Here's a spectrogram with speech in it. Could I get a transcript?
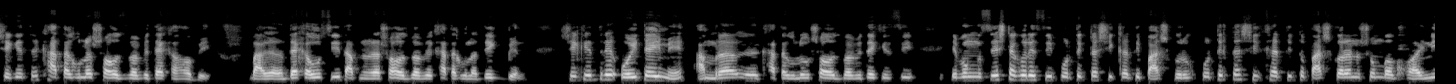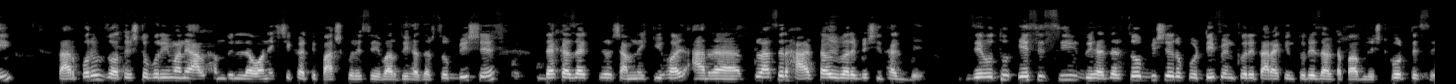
সেক্ষেত্রে খাতাগুলো সহজভাবে দেখা হবে বা দেখা উচিত আপনারা সহজভাবে খাতাগুলো দেখবেন। সেক্ষেত্রে ওই টাইমে আমরা খাতাগুলো সহজভাবে দেখেছি এবং চেষ্টা করেছি প্রত্যেকটা শিক্ষার্থী পাশ করুক। প্রত্যেকটা শিক্ষার্থী তো পাশ করানো সম্ভব হয়নি। তারপরেও যথেষ্ট পরিমাণে আলহামদুলিল্লাহ অনেক শিক্ষার্থী পাশ করেছে এবার দুই হাজার চব্বিশে। দেখা যাক সামনে কি হয়। আর ক্লাসের হারটাও এবারে বেশি থাকবে। যেহেতু এসএসসি দুই হাজার চব্বিশের উপর ডিপেন্ড করে তারা কিন্তু রেজাল্টটা পাবলিশ করতেছে।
